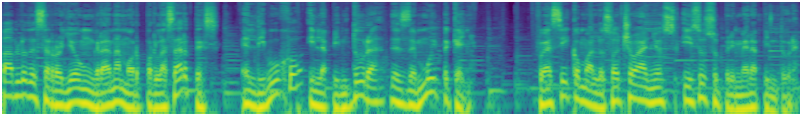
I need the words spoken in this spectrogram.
Pablo desarrolló un gran amor por las artes, el dibujo y la pintura desde muy pequeño. Fue así como a los 8 años hizo su primera pintura.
